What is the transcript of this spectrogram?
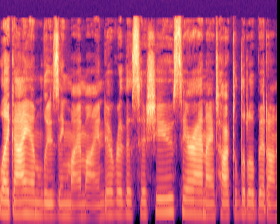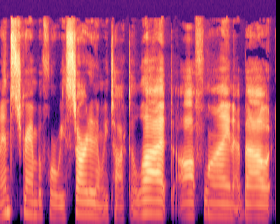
like I am losing my mind over this issue. Sarah and I talked a little bit on Instagram before we started, and we talked a lot offline about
